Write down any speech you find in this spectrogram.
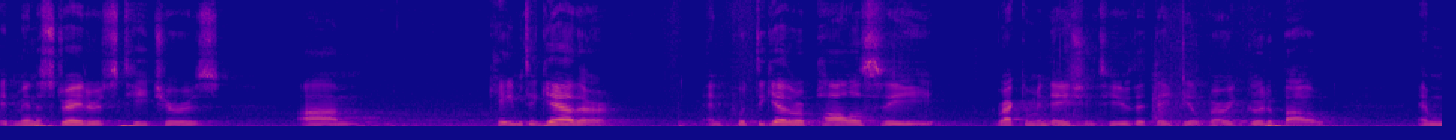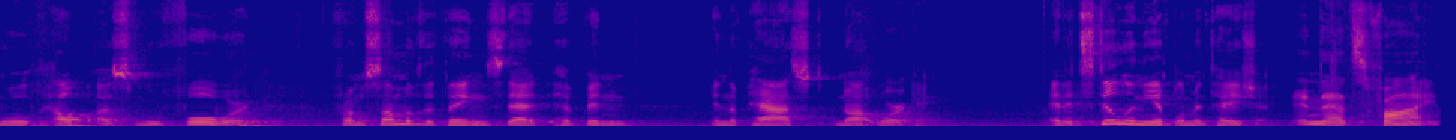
administrators, teachers, um, came together and put together a policy recommendation to you that they feel very good about and will help us move forward from some of the things that have been in the past not working. And it's still in the implementation. And that's fine,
